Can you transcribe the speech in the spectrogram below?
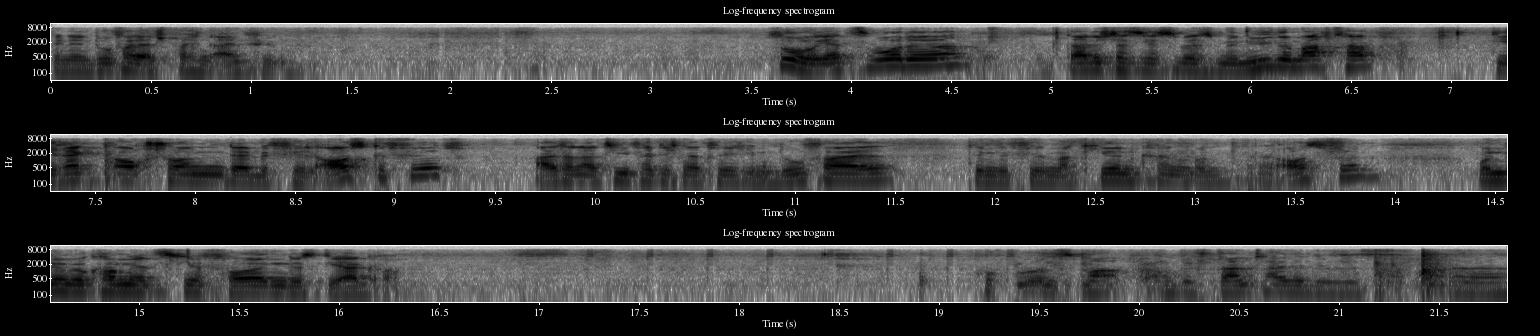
in den Do-File entsprechend einfügen. So, jetzt wurde, dadurch, dass ich es über das Menü gemacht habe, direkt auch schon der Befehl ausgeführt. Alternativ hätte ich natürlich im Do-File den Befehl markieren können und ausführen. Und wir bekommen jetzt hier folgendes Diagramm. Gucken wir uns mal die Bestandteile dieses, äh,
